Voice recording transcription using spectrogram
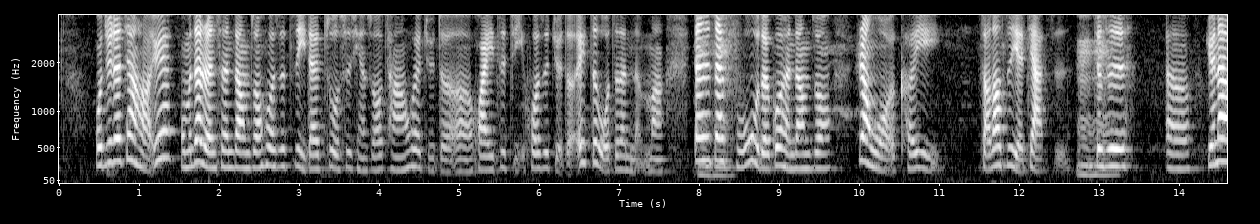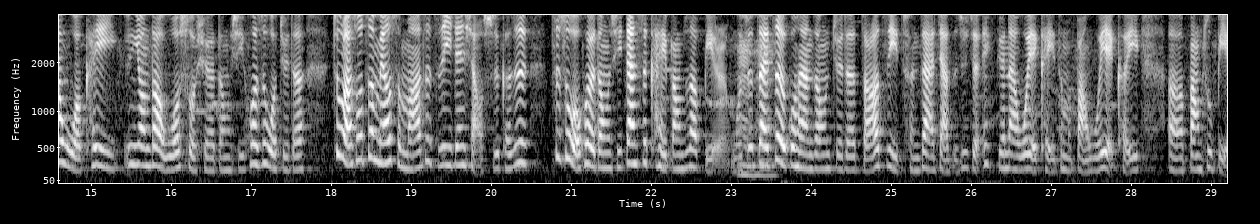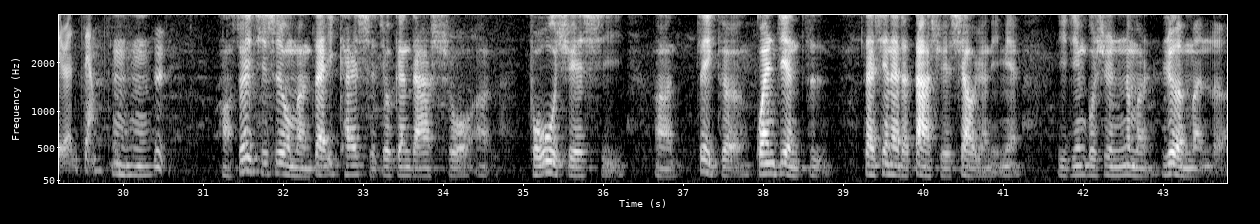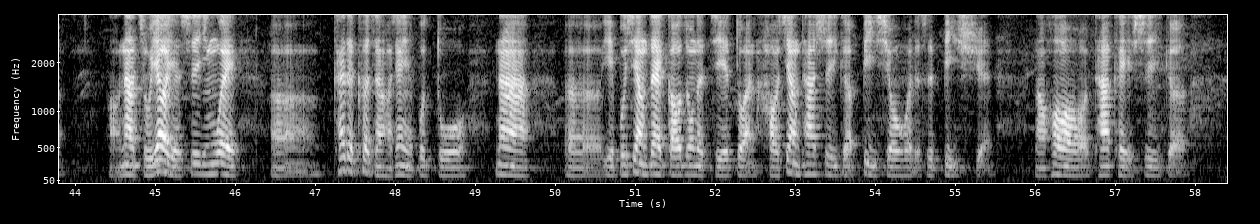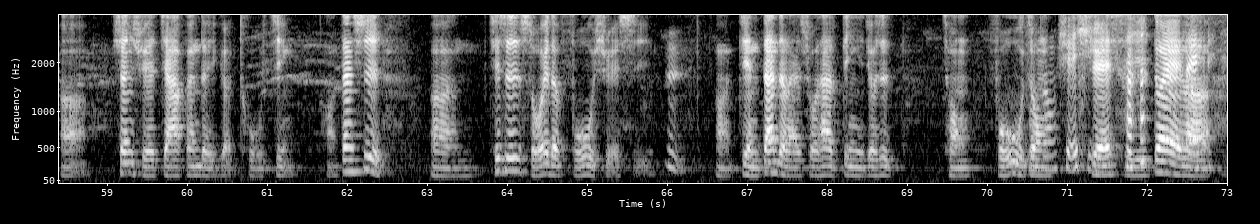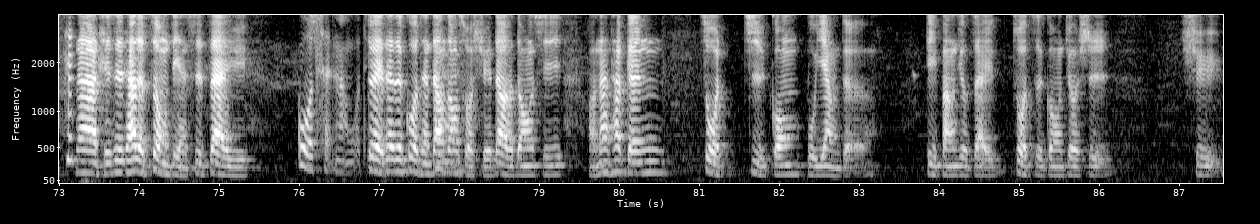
我觉得这样好，因为我们在人生当中，或者是自己在做事情的时候，常常会觉得呃怀疑自己，或者是觉得哎，这个我真的能吗？但是在服务的过程当中，让我可以找到自己的价值，嗯、就是呃原来我可以运用到我所学的东西，或者是我觉得对我来说这没有什么、啊，这只是一件小事，可是这是我会的东西，但是可以帮助到别人，我就在这个过程当中觉得找到自己存在的价值，就觉得哎，原来我也可以这么棒，我也可以。呃，帮助别人这样子。嗯哼，嗯，好，所以其实我们在一开始就跟大家说啊，服务学习啊这个关键字，在现在的大学校园里面，已经不是那么热门了。好，那主要也是因为呃开的课程好像也不多，那呃也不像在高中的阶段，好像它是一个必修或者是必选，然后它可以是一个。呃，升学加分的一个途径，啊，但是，嗯、呃，其实所谓的服务学习，嗯，啊、呃，简单的来说，它的定义就是从服务中学习，学习，对了，对那其实它的重点是在于过程啊，我对，在这过程当中所学到的东西，哦、嗯，那它跟做志工不一样的地方就在于做志工就是去。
